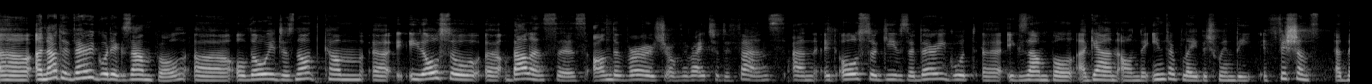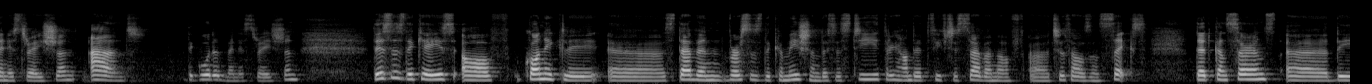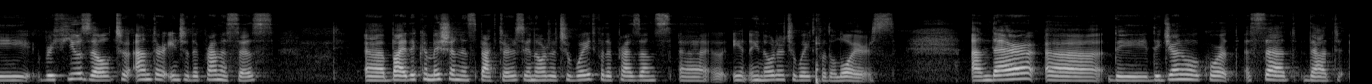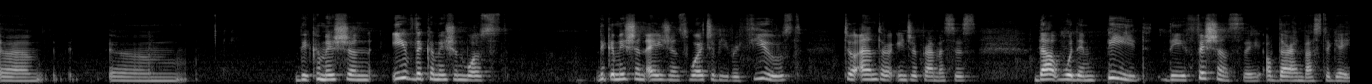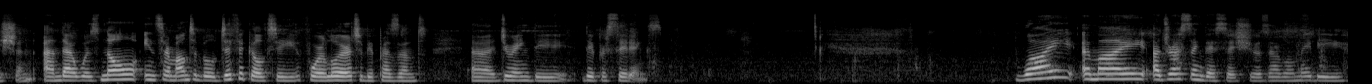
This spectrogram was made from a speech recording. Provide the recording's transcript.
Uh, another very good example, uh, although it does not come, uh, it also uh, balances on the verge of the right to defense, and it also gives a very good uh, example, again, on the interplay between the efficient administration and the good administration. This is the case of Konikli uh, Stevin versus the Commission. This is T357 of 2006 that concerns the refusal to enter into the premises uh, by the commission inspectors in order to wait for the presence, uh, in, in, order to wait for the lawyers. And there, uh, the, the general court said that um, um, the commission, if the commission was, the commission agents were to be refused to enter into premises, that would impede the efficiency of their investigation. And there was no insurmountable difficulty for a lawyer to be present uh, during the, the proceedings. Why am I addressing these issues? I will maybe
